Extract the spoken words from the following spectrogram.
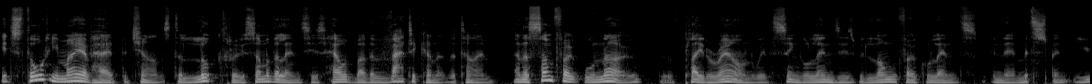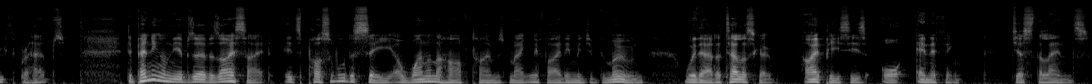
It's thought he may have had the chance to look through some of the lenses held by the Vatican at the time, and as some folk will know, who have played around with single lenses with long focal lengths in their misspent youth perhaps, depending on the observer's eyesight, it's possible to see a one and a half times magnified image of the moon without a telescope, eyepieces, or anything, just the lens.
